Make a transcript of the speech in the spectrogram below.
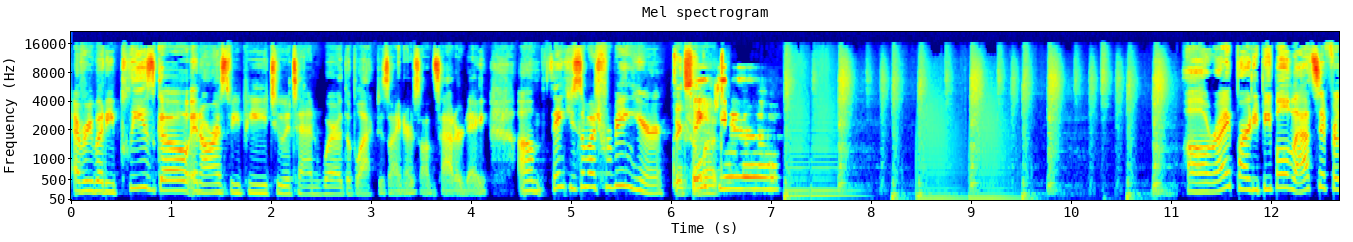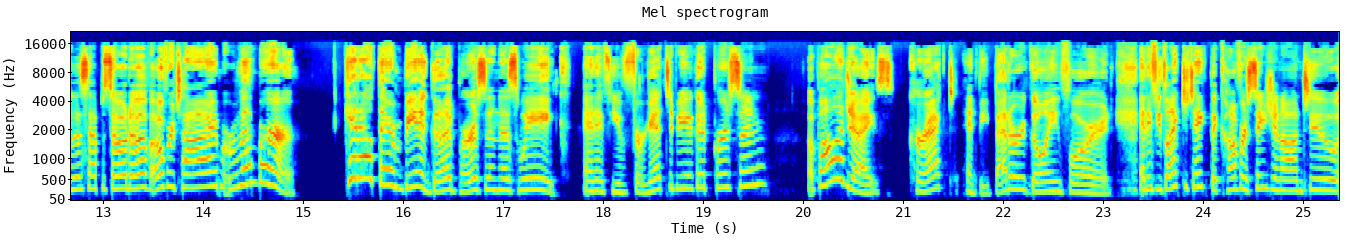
Everybody, please go and RSVP to attend Where the Black Designers on Saturday. Um, thank you so much for being here. Thanks so Thank much. Thank you. All right, party people, that's it for this episode of Overtime. Remember, get out there and be a good person this week. And if you forget to be a good person, apologize, correct, and be better going forward. And if you'd like to take the conversation onto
